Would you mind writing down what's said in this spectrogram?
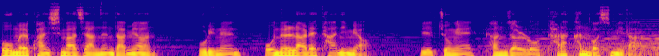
몸을 관심하지 않는다면 우리는 오늘날에 다니며 일종의 변절로 타락한 것입니다.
